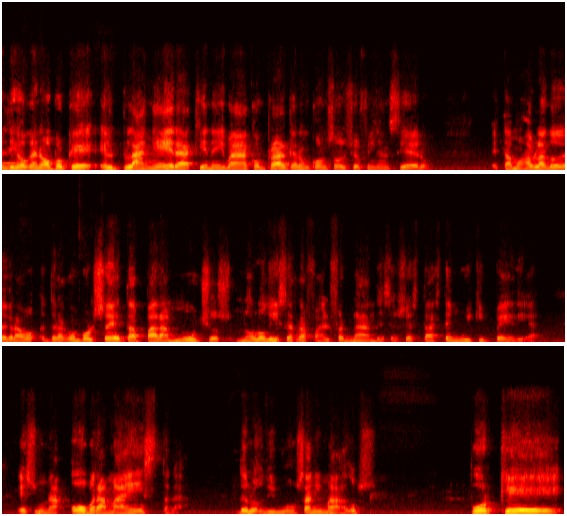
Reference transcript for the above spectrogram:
Él dijo que no, porque el plan era quienes iban a comprar, que era un consorcio financiero. Estamos hablando de Dragon Ball Z. Para muchos, no lo dice Rafael Fernández, eso está hasta en Wikipedia es una obra maestra de los dibujos animados porque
